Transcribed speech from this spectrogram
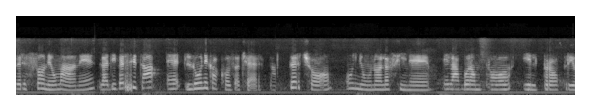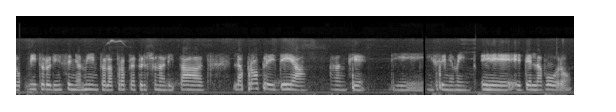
persone umane la diversità è l'unica cosa certa, perciò ognuno alla fine elabora un po' il proprio metodo di insegnamento, la propria personalità, la propria idea anche di insegnamento e, e, del lavoro.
